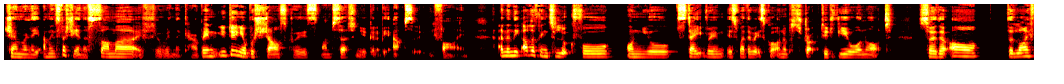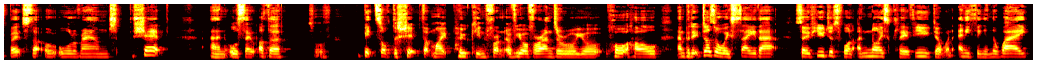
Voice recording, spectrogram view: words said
generally, I mean, especially in the summer, if you're in the Caribbean, you're doing your British Isles cruise, I'm certain you're going to be absolutely fine. And then the other thing to look for on your stateroom is whether it's got an obstructed view or not. So there are the lifeboats that are all around the ship and also other sort of bits of the ship that might poke in front of your veranda or your porthole. And, but it does always say that. So if you just want a nice clear view, don't want anything in the way,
